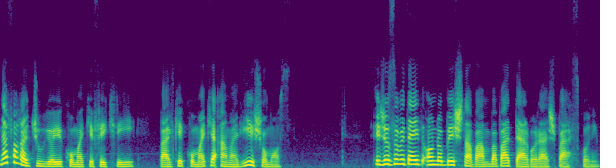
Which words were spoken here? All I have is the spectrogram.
نه فقط جویای کمک فکری بلکه کمک عملی شماست. اجازه بدهید آن را بشنوم و بعد دربارهش بحث کنیم.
